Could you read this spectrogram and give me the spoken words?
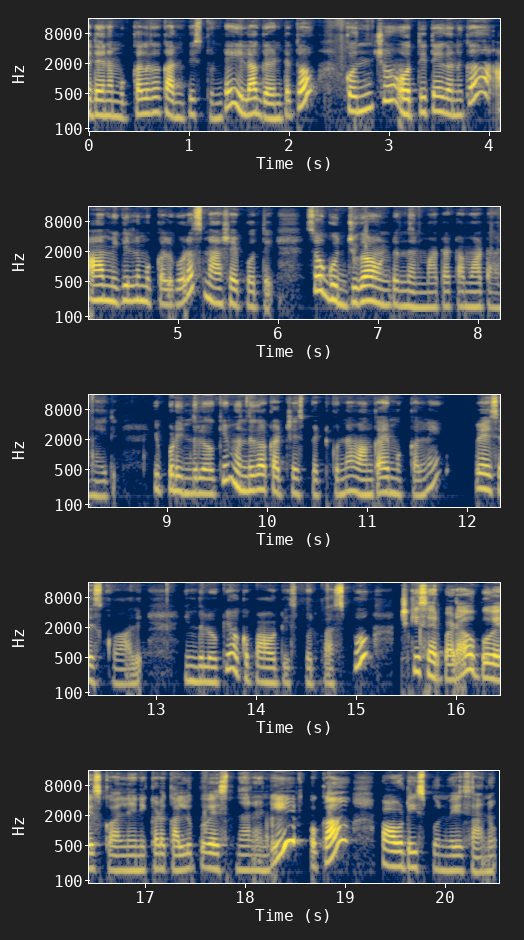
ఏదైనా ముక్కలుగా కనిపిస్తుంటే ఇలా గంటతో కొంచెం ఒత్తితే కనుక ఆ మిగిలిన ముక్కలు కూడా స్మాష్ అయిపోతాయి. సో గుజ్జుగా ఉంటుందన్నమాట టమాటా అనేది. ఇప్పుడు ఇందులోకి ముందుగా కట్ చేసి పెట్టుకున్న వంకాయ ముక్కల్ని వేసేసుకోవాలి. ఇందులోకి ఒక పావు టీ స్పూన్ పసుపు. రుచికి సరిపడా ఉప్పు వేసుకోవాలి. నేను ఇక్కడ కల్లుప్పు వేస్తున్నానండి. ఒక పావు టీ స్పూన్ వేసాను.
